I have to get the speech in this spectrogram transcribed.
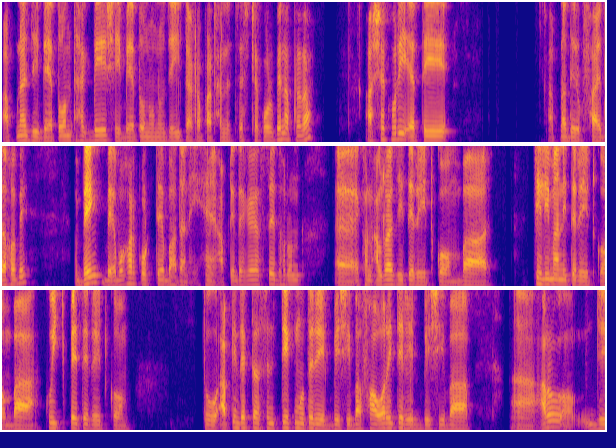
আপনার যে বেতন থাকবে সেই বেতন অনুযায়ী টাকা পাঠানোর চেষ্টা করবেন আপনারা। আশা করি এতে আপনাদের ফায়দা হবে। ব্যাংক ব্যবহার করতে বাধা নেই। হ্যাঁ, আপনি দেখা যাচ্ছে ধরুন এখন আলরাজিতে রেট কম বা টেলিমানিতে রেট কম বা কুইক পেতে রেট কম। তো আপনি দেখতে পাচ্ছেন টেকমোতে রেট বেশি বা ফাওয়ারিতে রেট বেশি বা আরও যে,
